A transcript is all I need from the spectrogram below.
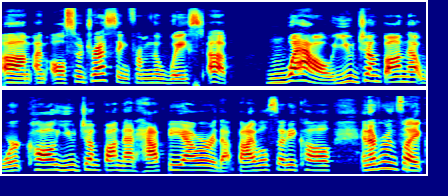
Um, I'm also dressing from the waist up wow, you jump on that work call, you jump on that happy hour or that Bible study call, and everyone's like,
